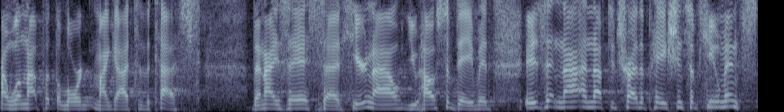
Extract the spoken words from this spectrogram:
I will not put the Lord my God to the test. Then Isaiah said, Hear now, you house of David, is it not enough to try the patience of humans?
